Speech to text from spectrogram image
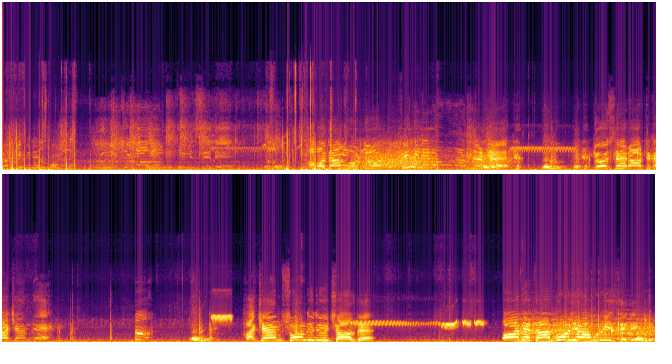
Rakibinin boşa örümcek ağlarını temizledi. Havadan vurdu. Fileleri havalandırdı. Gözler artık hakemde. Hakem son düdüğü çaldı. Adeta gol yağmuru izledik.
